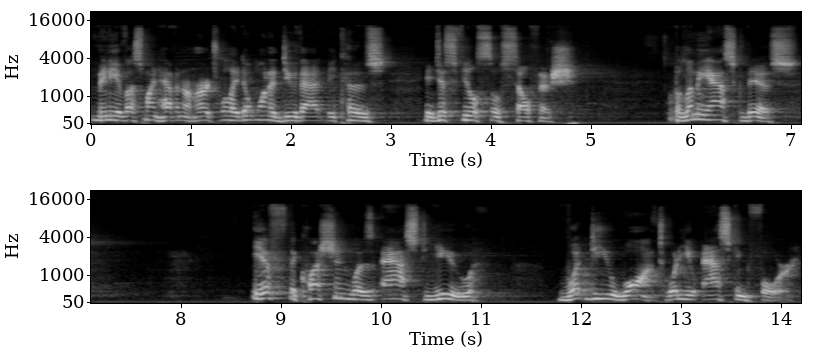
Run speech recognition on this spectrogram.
many of us might have in our hearts, well, I don't want to do that because it just feels so selfish. But let me ask this if the question was asked you what do you want? What are you asking for?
